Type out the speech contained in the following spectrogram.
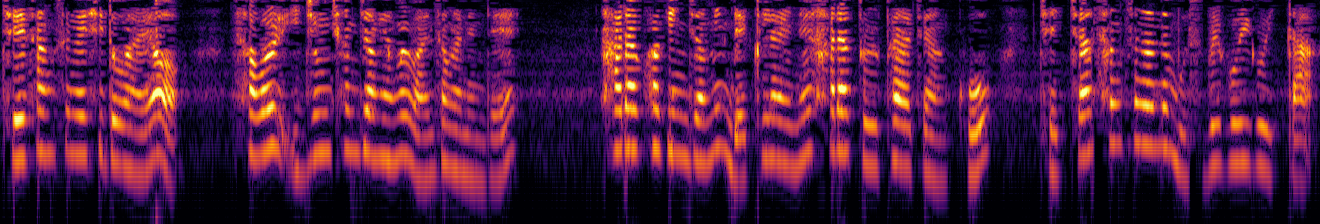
재상승을 시도하여 4월 이중 천정형을 완성하는데 하락 확인점인 네클라인을 하락 돌파하지 않고 재차 상승하는 모습을 보이고 있다.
